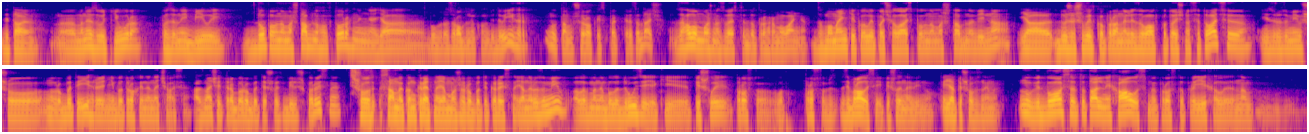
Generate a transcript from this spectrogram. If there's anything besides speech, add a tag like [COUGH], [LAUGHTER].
Вітаю. Е, Мене звуть Юра, позивний Білий. До повномасштабного вторгнення я був розробником відеоігр. Ну там широкий спектр задач. Загалом можна звести до програмування. В моменті, коли почалась повномасштабна війна, я дуже швидко проаналізував поточну ситуацію і зрозумів, що ну робити ігри ніби трохи не на часі. А значить, треба робити щось більш корисне. Що саме конкретно я можу робити корисне, я не розумів, але в мене були друзі, які пішли просто от просто зібралися і пішли на війну. І я пішов з ними. Ну, відбувався тотальний хаос. Ми просто приїхали на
